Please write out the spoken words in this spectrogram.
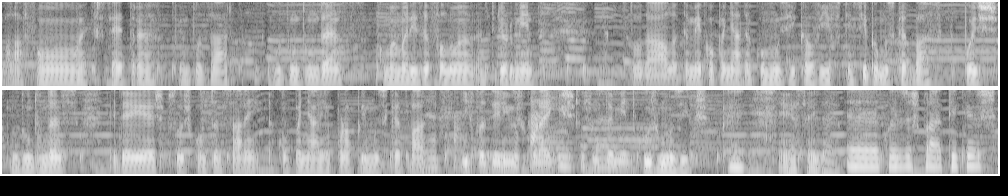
balafon, etc. Para emblazar. O Dum Dance, como a Marisa falou anteriormente, toda a aula também acompanhada com música ao vivo. Tem sempre a música de base. que Depois, no Dum Dance, a ideia é as pessoas, quando dançarem, acompanharem a própria música de base Dançar. e fazerem E os breaks juntamente com os músicos. ok. É essa a ideia. Ah, coisas práticas,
